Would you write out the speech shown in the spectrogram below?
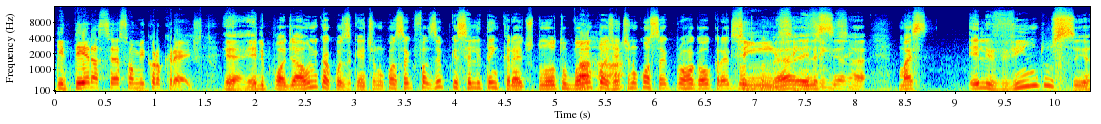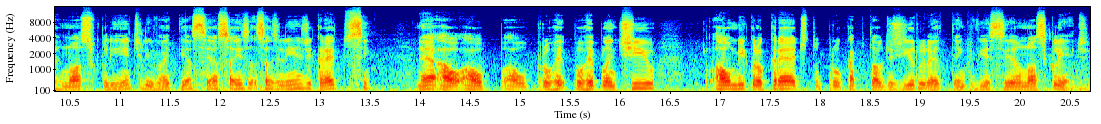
e ter acesso ao microcrédito. É, ele pode. A única coisa que a gente não consegue fazer, porque se ele tem crédito no outro banco, uh -huh. a gente não consegue prorrogar o crédito sim, do outro banco. Né? Ele sim, se, sim. É, mas ele vindo ser nosso cliente, ele vai ter acesso a essas linhas de crédito, sim. Né? Ao, ao, ao, para o replantio, ao microcrédito, para o capital de giro, ele tem que vir ser o nosso cliente.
